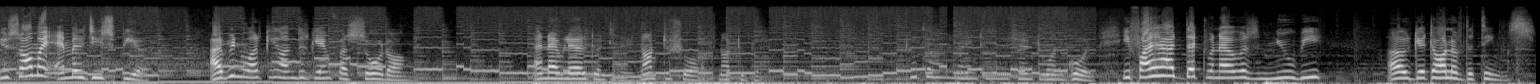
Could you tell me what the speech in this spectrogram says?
you saw my MLG spear. I've been working on this game for so long. And I'm level 29. Not to show off, not to brag. 2019 gold. If I had that when I was newbie, I would get all of the things.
